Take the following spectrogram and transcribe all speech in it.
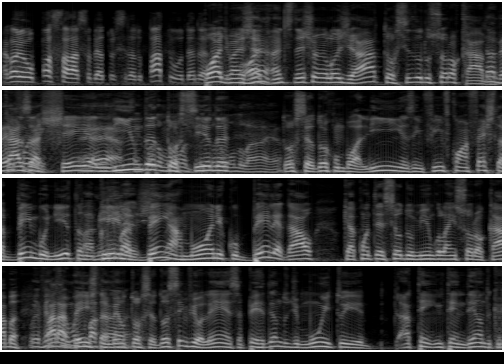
Agora, eu posso falar sobre a torcida do Pato, Dando? Pode, mas Pode. antes deixa eu elogiar a torcida do Sorocaba. Também Casa foi. cheia, é, linda mundo, torcida. Lá, é. Torcedor com bolinhas, enfim, ficou uma festa bem bonita, num clima bem né? harmônico, bem legal, que aconteceu domingo lá em Sorocaba. Parabéns também ao torcedor, sem violência, perdendo de muito e até, entendendo que,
